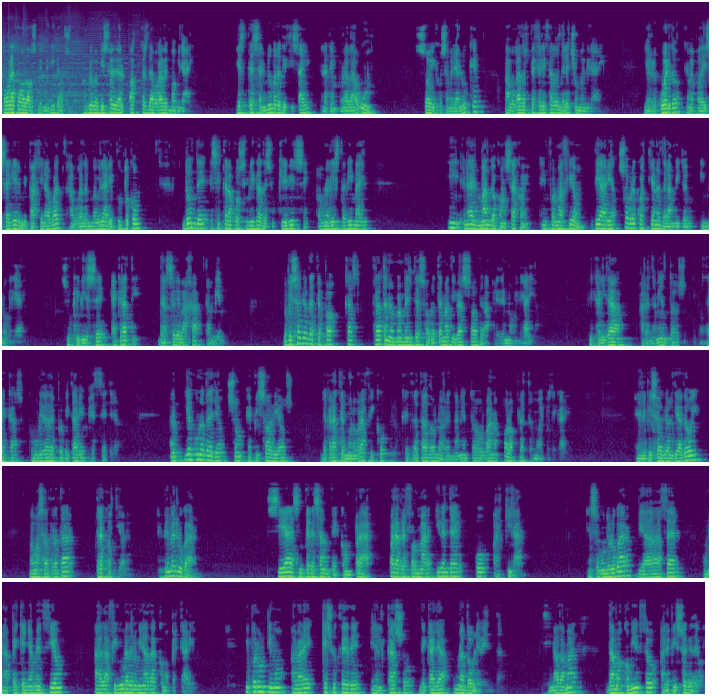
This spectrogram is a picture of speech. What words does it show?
Hola a todos, bienvenidos a un nuevo episodio del podcast de Abogado Inmobiliario. Este es el número 16 de la temporada 1. Soy José María Luque, abogado especializado en Derecho Inmobiliario. Y os recuerdo que me podéis seguir en mi página web abogadoinmobiliario.com donde existe la posibilidad de suscribirse a una lista de email y en él mando consejos e información diaria sobre cuestiones del ámbito inmobiliario. Suscribirse es gratis, darse de baja también. Los episodios de este podcast tratan normalmente sobre temas diversos de la actualidad inmobiliaria. Fiscalidad, arrendamientos, hipotecas, comunidades de propietarios, etc. Y algunos de ellos son episodios de carácter monográfico en los que he tratado los arrendamientos urbanos o los préstamos hipotecarios. En el episodio del día de hoy vamos a tratar tres cuestiones. En primer lugar, si es interesante comprar para reformar y vender o alquilar. En segundo lugar, voy a hacer una pequeña mención a la figura denominada como precario. Y por último, hablaré qué sucede en el caso de que haya una doble venta. Sin nada más, damos comienzo al episodio de hoy.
